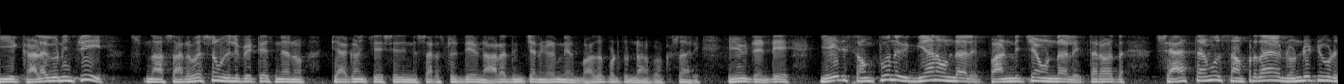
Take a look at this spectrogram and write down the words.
ఈ కళ గురించి నా సర్వస్వం వదిలిపెట్టేసి నేను త్యాగం చేసేది నేను సరస్వతి దేవిని ఆరాధించాను కానీ నేను బాధపడుతున్నాను ఒకసారి ఏమిటంటే ఏది సంపూర్ణ విజ్ఞానం ఉండాలి పాండిత్యం ఉండాలి తర్వాత శాస్త్రము సంప్రదాయం రెండింటిని కూడా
